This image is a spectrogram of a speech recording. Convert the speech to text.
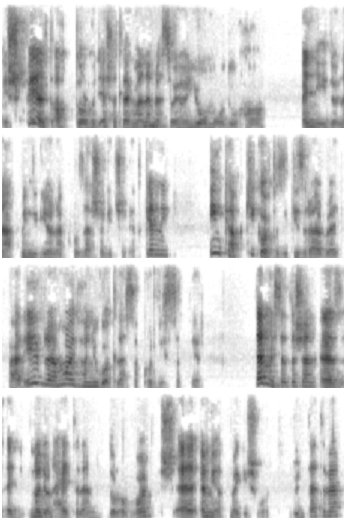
és félt attól, hogy esetleg már nem lesz olyan jó módú, ha ennyi időn át mindig jönnek hozzá segítséget kérni, inkább kiköltözik Izraelbe egy pár évre, majd ha nyugodt lesz, akkor visszatér. Természetesen ez egy nagyon helytelen dolog volt, és e, emiatt meg is volt büntetve.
